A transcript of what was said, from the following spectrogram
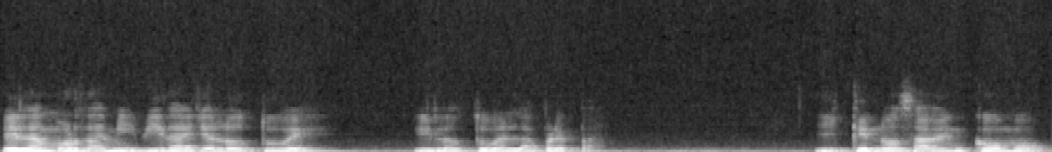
el amor de mi vida ya lo tuve y lo tuve en la prepa. Y que no saben cómo,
